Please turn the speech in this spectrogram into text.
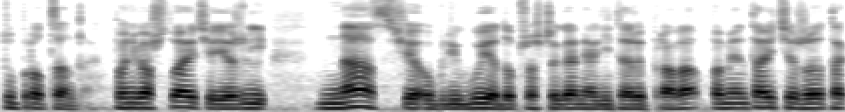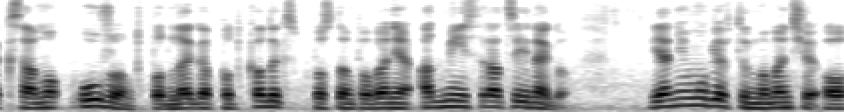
100%. Ponieważ słuchajcie, jeżeli nas się obliguje do przestrzegania litery prawa, pamiętajcie, że tak samo urząd podlega pod kodeks postępowania administracyjnego. Ja nie mówię w tym momencie o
